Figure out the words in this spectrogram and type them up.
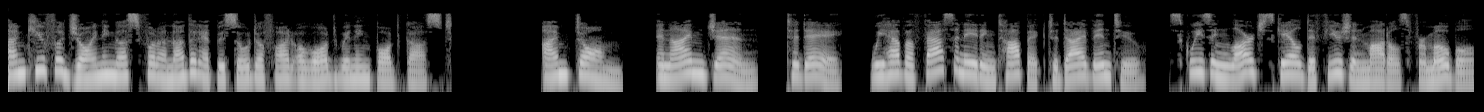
Thank you for joining us for another episode of our award winning podcast. I'm Tom. And I'm Jen. Today, we have a fascinating topic to dive into squeezing large scale diffusion models for mobile.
